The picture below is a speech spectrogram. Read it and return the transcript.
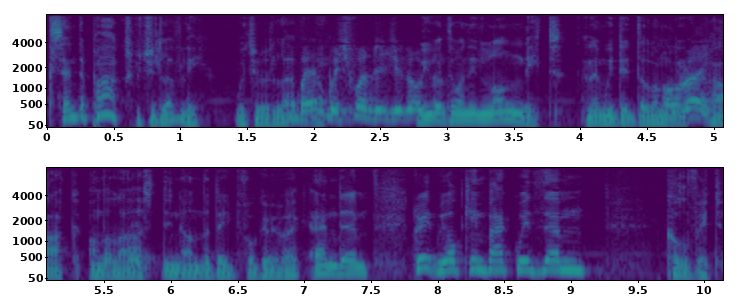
Center Parcs, which is lovely. Which was lovely. Where, which one did you go we to? went to one in Longleat, and then we did the Longleat Oh, right. Park on the last, you know, on the day before coming back. And um, great, we all came back with um, COVID.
